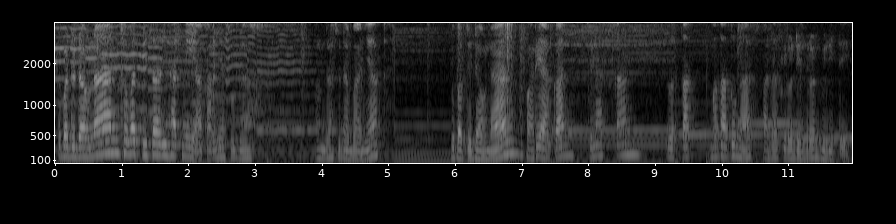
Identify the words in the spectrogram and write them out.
Sobat dedaunan, sobat bisa lihat nih akarnya sudah alhamdulillah sudah banyak Sobat dedaunan, Fahri akan jelaskan letak mata tunas pada Philodendron bilite.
